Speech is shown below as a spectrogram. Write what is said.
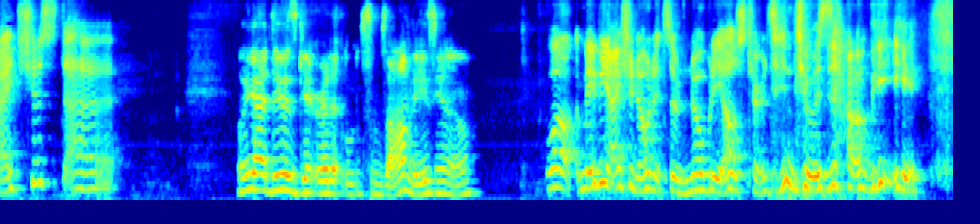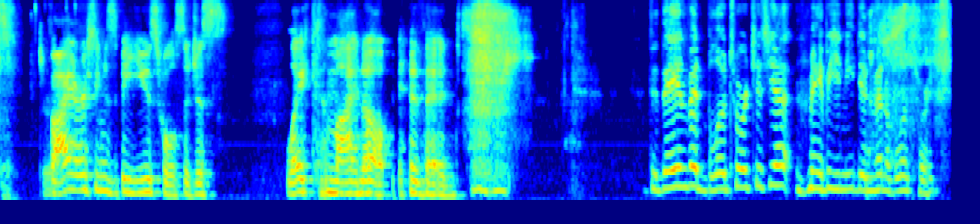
I just, uh, All you gotta do is get rid of some zombies, you know. Well, maybe I should own it so nobody else turns into a zombie. Fire seems to be useful, so just light the mine up and then. Did they invent blowtorches yet? Maybe you need to invent a blowtorch.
